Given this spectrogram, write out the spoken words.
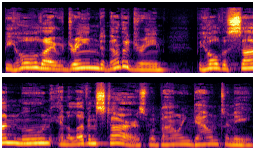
Behold, I have dreamed another dream. Behold, the sun, moon, and eleven stars were bowing down to me.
